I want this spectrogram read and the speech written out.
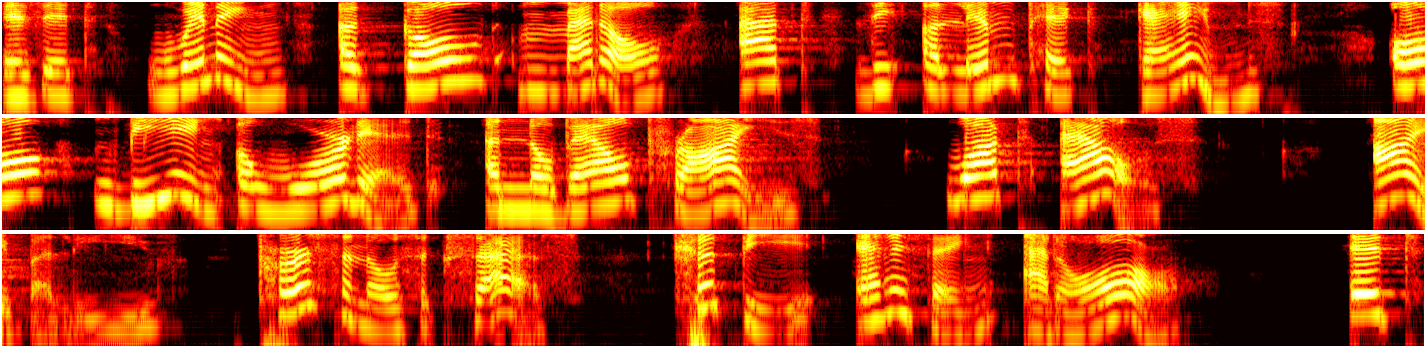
Is it winning a gold medal at the Olympic Games or being awarded a Nobel Prize? What else? I believe personal success could be anything at all. It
